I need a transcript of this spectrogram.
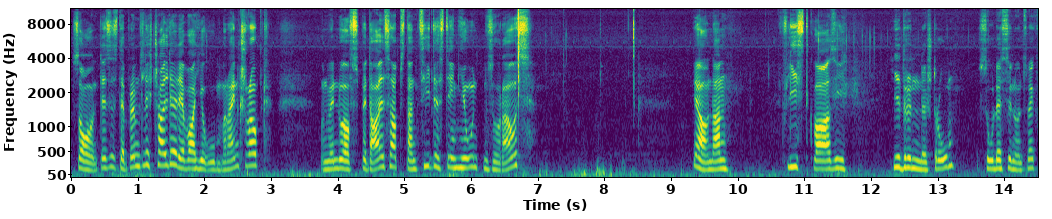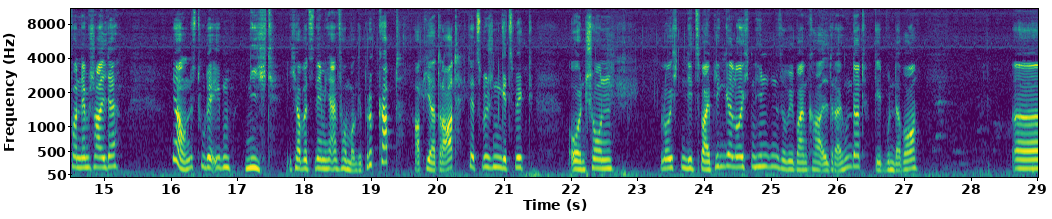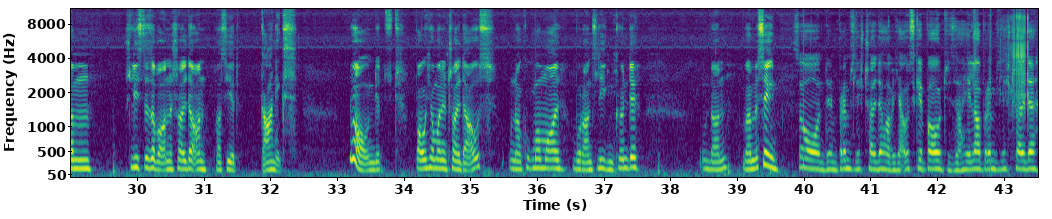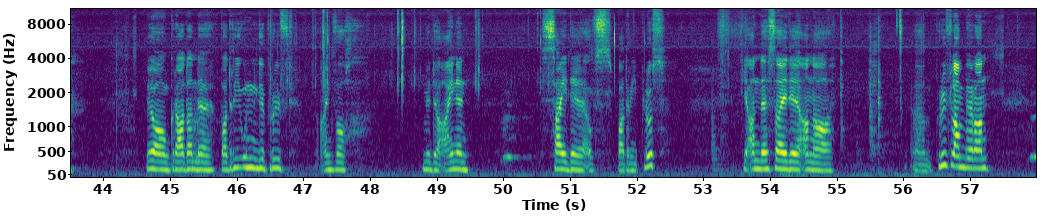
So, und das ist der Bremslichtschalter, der war hier oben reingeschraubt. Und wenn du aufs Pedal sappst, dann zieht es den hier unten so raus. Ja, und dann fließt quasi hier drinnen der Strom. So der Sinn und Zweck von dem Schalter. Ja, und das tut er eben nicht. Ich habe jetzt nämlich einfach mal gebrückt gehabt, habe hier ein Draht dazwischen gezwickt und schon leuchten die zwei Blinker leuchten hinten, so wie beim KL300, geht wunderbar. Ähm, schließt es aber an den Schalter an, passiert gar nichts. Ja, und jetzt baue ich einmal den Schalter aus und dann gucken wir mal, woran es liegen könnte. Und dann werden wir sehen. So, und den Bremslichtschalter habe ich ausgebaut, dieser Hella Bremslichtschalter. Ja, und gerade an der Batterie unten geprüft. Einfach mit der einen Seite aufs Batterie Plus die andere Seite an der äh, Prüflampe ran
